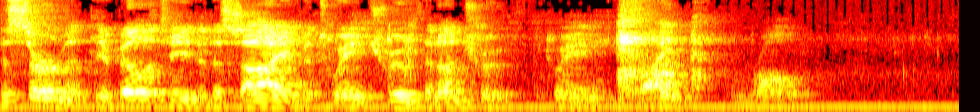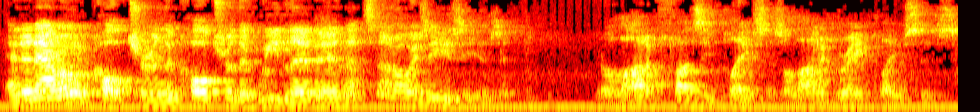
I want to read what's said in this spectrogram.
Discernment, the ability to decide between truth and untruth, between right and wrong. And in our own culture, in the culture that we live in, that's not always easy, is it? There are a lot of fuzzy places, a lot of gray places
